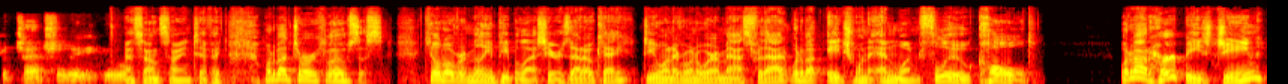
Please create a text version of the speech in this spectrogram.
potentially. That sounds scientific. What about tuberculosis? Killed over a million people last year. Is that okay? Do you want everyone to wear a mask for that? What about H1N1, flu, cold? What about herpes, Gene?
